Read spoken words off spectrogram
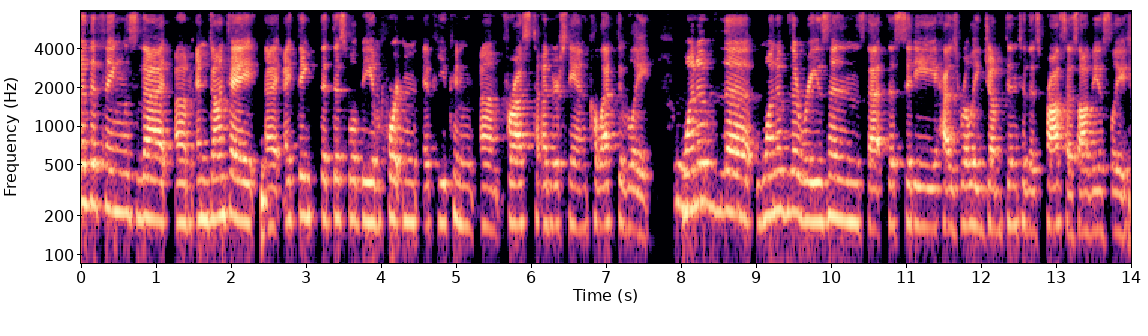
of the things that, um, and Dante, I, I think that this will be important if you can, um, for us to understand collectively. Hmm. One of the one of the reasons that the city has really jumped into this process, obviously,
